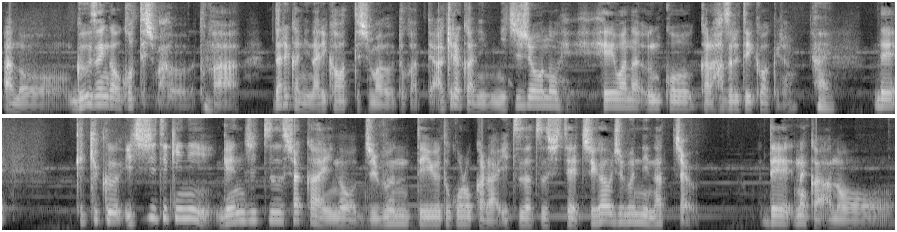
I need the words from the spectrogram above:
あの、偶然が起こってしまうとか、誰かになり変わってしまうとかって明らかに日常のへ平和な運行から外れていくわけじゃん。はい。で、結局一時的に現実社会の自分っていうところから逸脱して違う自分になっちゃう。で、なんかあの、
